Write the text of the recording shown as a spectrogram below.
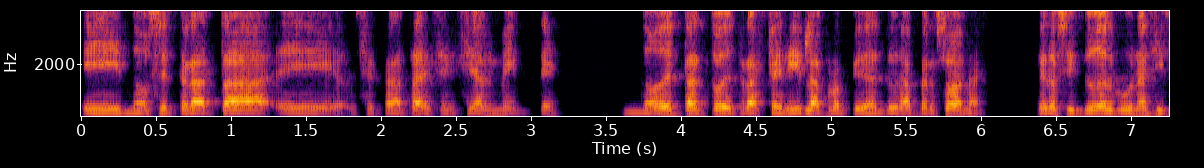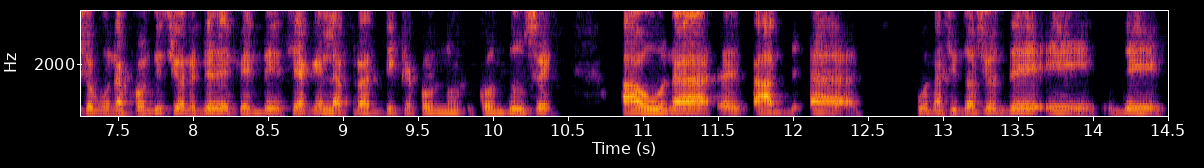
No se trata, se trata esencialmente no de tanto de transferir la propiedad de una persona, pero sin duda alguna sí son unas condiciones de dependencia que en la práctica conducen a una, eh, una situación eh, de,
